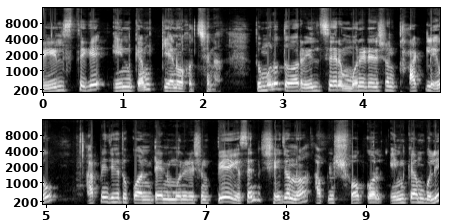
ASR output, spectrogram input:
রিলস থেকে ইনকাম কেন হচ্ছে না? তো মূলত রিলসের মনিটাইজেশন থাকলেও আপনি যেহেতু কন্টেন্ট মনিটাইজেশন পেয়ে গেছেন সেই জন্য আপনার সকল ইনকামগুলি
